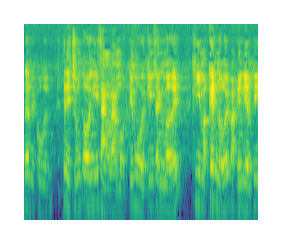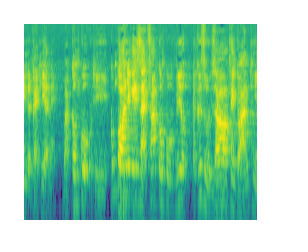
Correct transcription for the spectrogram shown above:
đơn vị cung ứng. Thế thì chúng tôi nghĩ rằng là một cái mô hình kinh doanh mới khi mà kết nối và cái niềm tin được cải thiện này. Và công cụ thì cũng có những cái giải pháp công cụ. Ví dụ cứ rủi ro thanh toán thì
